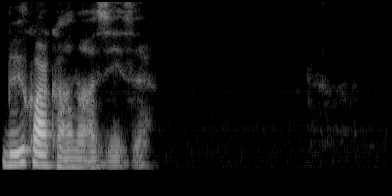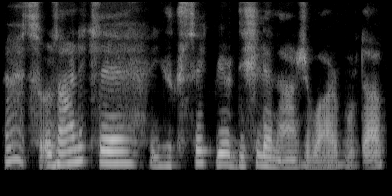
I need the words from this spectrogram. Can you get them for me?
Büyük Azize. Evet, özellikle yüksek bir dişil enerji var burada.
